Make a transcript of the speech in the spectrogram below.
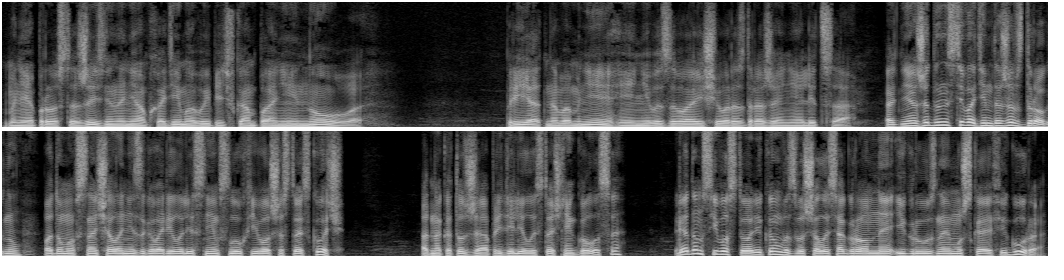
Мне просто жизненно необходимо выпить в компании нового, приятного мне и не вызывающего раздражения лица». От неожиданности Вадим даже вздрогнул, подумав сначала, не заговорил ли с ним вслух его шестой скотч. Однако тут же определил источник голоса Рядом с его столиком возвышалась огромная и грузная мужская фигура,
